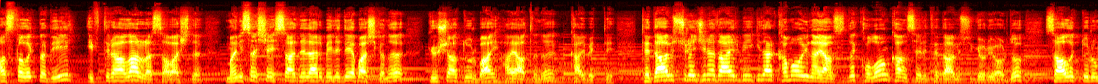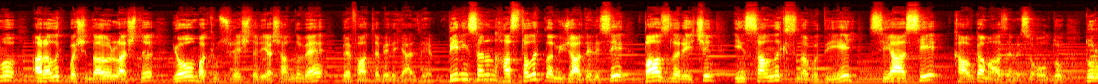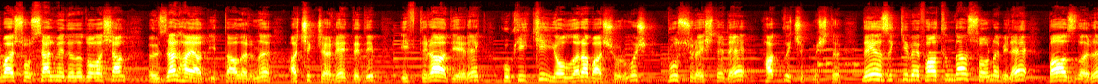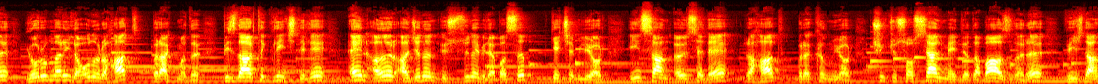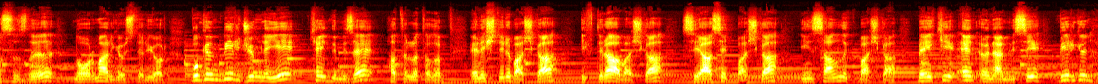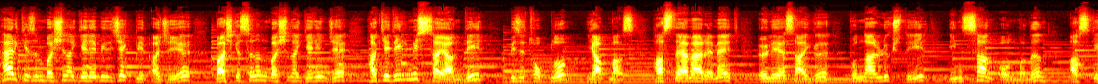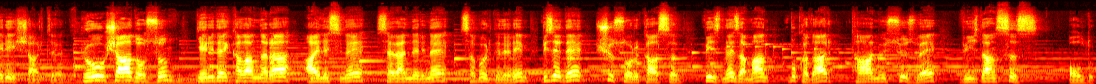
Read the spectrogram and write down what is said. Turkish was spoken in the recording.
Hastalıkla değil, iftiralarla savaştı. Manisa Şehzadeler Belediye Başkanı Gülşah Durbay hayatını kaybetti. Tedavi sürecine dair bilgiler kamuoyuna yansıdı. Kolon kanseri tedavisi görüyordu. Sağlık durumu Aralık başında ağırlaştı. Yoğun bakım süreçleri yaşandı ve vefat haberi geldi. Bir insanın hastalıkla mücadelesi bazıları için insanlık sınavı değil, siyasi kavga malzemesi oldu. Durbay sosyal medyada dolaşan özel hayat iddialarını açıkça reddedip iftira diyerek hukuki yollara başvurmuş. Bu süreçte de haklı çıkmıştı. Ne yazık ki vefatından sonra bile bazıları yorumlarıyla onu rahat bırakmadı. Bizde artık linç dili en ağır acının üstüne bile basıp geçebiliyor. İnsan ölse de rahat bırakılmıyor. Çünkü sosyal medyada bazıları vicdansızlığı normal gösteriyor. Bugün bir cümleyi kendimize hatırlatalım. Eleştiri başka, iftira başka, siyaset başka, insanlık başka. Belki en önemlisi bir gün herkesin başına gelebilecek bir acıyı başkasının başına gelince hak edilmiş sayan değil, bizi toplum yapmaz. Hastaya merhamet, ölüye saygı bunlar lüks değil, insan olmanın askeri şartı. Ruhu şad olsun, geride kalanlara, ailesine, sevenlerine sabır dilerim. Bize de şu soru kalsın. Biz ne zaman bu kadar tahammülsüz ve vicdansız olduk?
